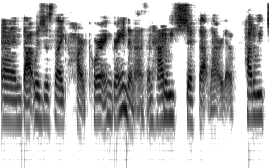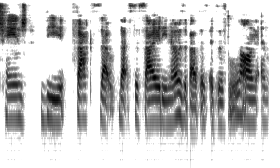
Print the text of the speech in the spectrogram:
And that was just like hardcore ingrained in us. And how do we shift that narrative? How do we change the facts that, that society knows about this? It's this long and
